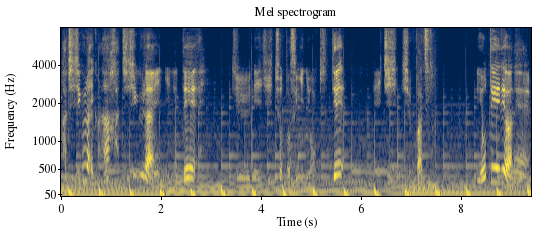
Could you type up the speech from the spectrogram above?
8時ぐらいかな、8時ぐらいに寝て、12時ちょっと過ぎに起きて、1時に出発と。予定ではね、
